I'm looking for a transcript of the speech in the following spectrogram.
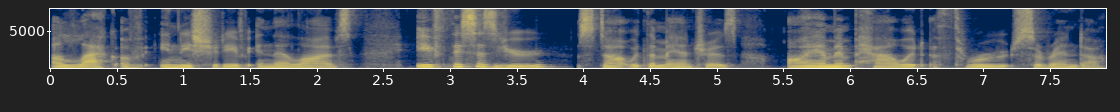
a lack of initiative in their lives. If this is you, start with the mantras I am empowered through surrender.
